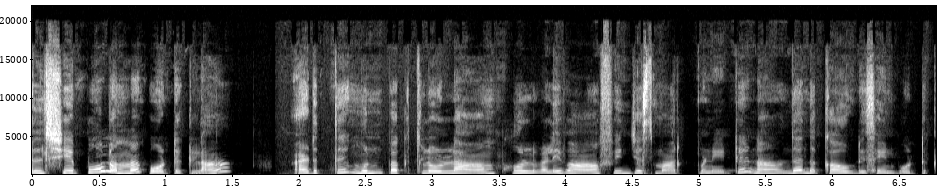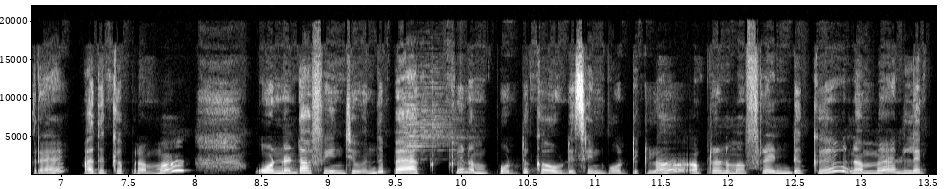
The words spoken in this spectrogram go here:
எல் ஷேப்பும் நம்ம போட்டுக்கலாம். அடுத்து முன்பக்கத்தில் உள்ள ஆம் ஹோல் வளைவு ஆஃப் இன்ச்சஸ் மார்க் பண்ணிவிட்டு நான் வந்து அந்த கவ் டிசைன் போட்டுக்கிறேன். அதுக்கப்புறமா ஒன் அண்ட் ஆஃப் இன்ச்சு வந்து பேக்குக்கு நம்ம போட்டு கவ் டிசைன் போட்டுக்கலாம். அப்புறம் நம்ம ஃப்ரெண்டுக்கு நம்ம லெக்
